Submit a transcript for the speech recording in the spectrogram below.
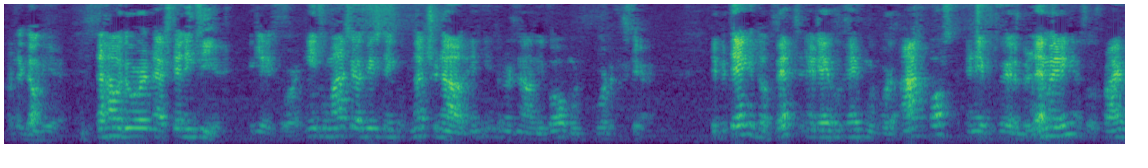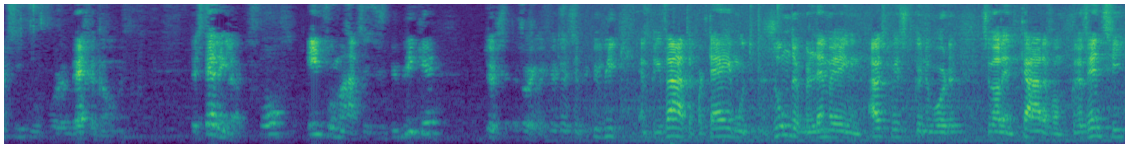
Hartelijk dank. Dan gaan we door naar stelling 4. Ik lees voor. Informatieuitwisseling op nationaal en internationaal niveau moet worden versterkt. Dit betekent dat wet en regelgeving moet worden aangepast en eventuele belemmeringen, zoals privacy, moet worden weggenomen. De stelling luidt als volgt. Informatie tussen publieke, tussen, sorry, tussen publiek en private partijen moet zonder belemmeringen uitgewisseld kunnen worden, zowel in het kader van preventie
